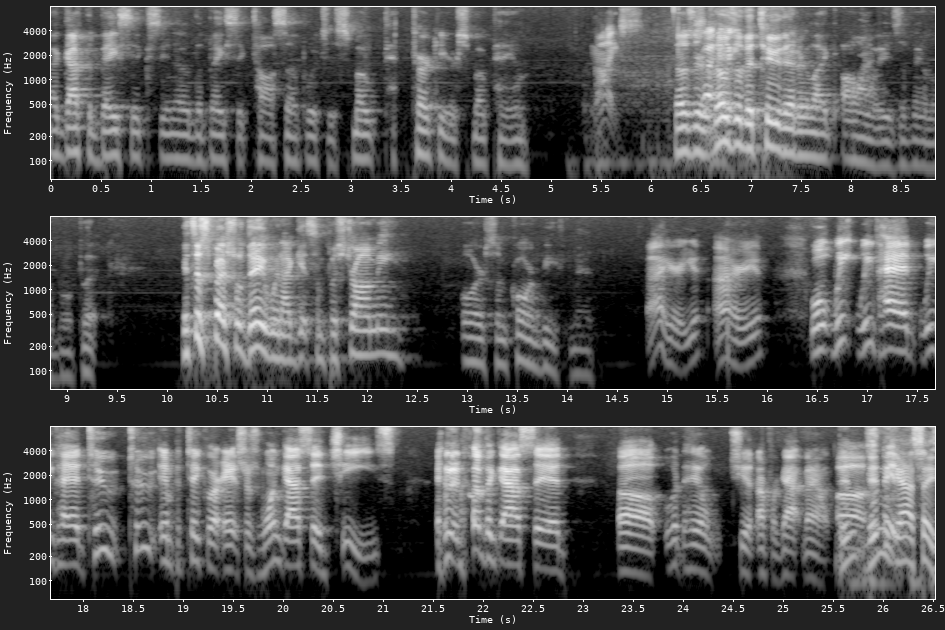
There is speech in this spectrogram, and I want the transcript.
I got the basics, you know, the basic toss up, which is smoked turkey or smoked ham. Nice. Those are those are the two that are like always available. But it's a special day when I get some pastrami or some corned beef, man. I hear you. I hear you. Well, we we've had we've had two two in particular answers. One guy said cheese, and another guy said, "Uh, what the hell? Shit, I forgot now." Didn't, uh, didn't the guy say?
